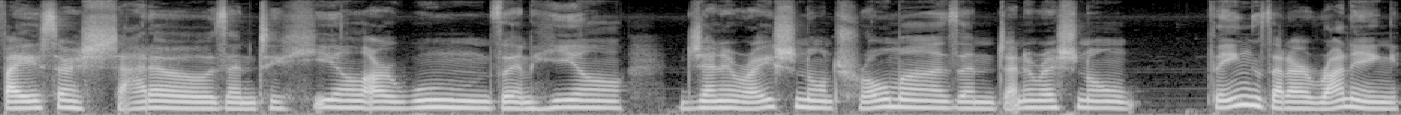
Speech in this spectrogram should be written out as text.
face our shadows and to heal our wounds and heal generational traumas and generational things that are running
